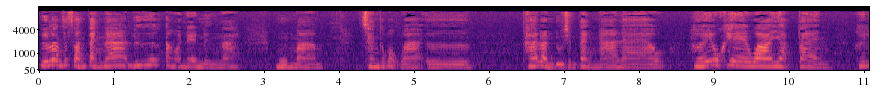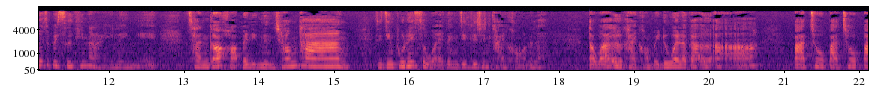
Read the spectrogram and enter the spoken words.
หรือหล่อนจะสอนแต่งหน้าเลือกเอาอันใดอันหนึ่งนะมุมมาม ฉันก็บอกว่า เออ ถ้าหล่อนดูฉันแต่งหน้าแล้ว เฮ้ยโอเควาอยากแต่ง เฮ้ยเราจะไปซื้อที่ไหนอะไรอย่างเงี้ยฉันก็ขอเป็นอีกหนึ่งช่องทาง จริงๆ พูดให้สวย แต่จริงๆคือฉันขายของนั่นแหละ แต่ว่าเออขายของไปด้วยแล้วก็เอออ่าปาดโชว์ปาดโชว์ไป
